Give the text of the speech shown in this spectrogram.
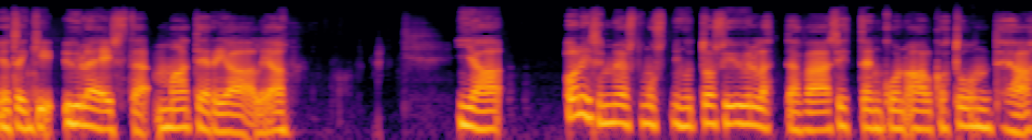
jotenkin yleistä materiaalia. Ja oli se myös musta niin kuin tosi yllättävää sitten, kun alkoi tuntea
